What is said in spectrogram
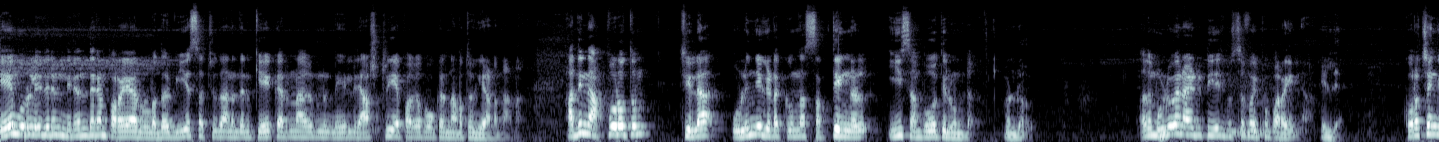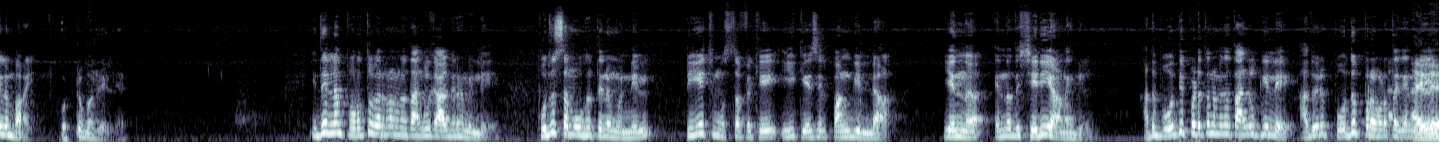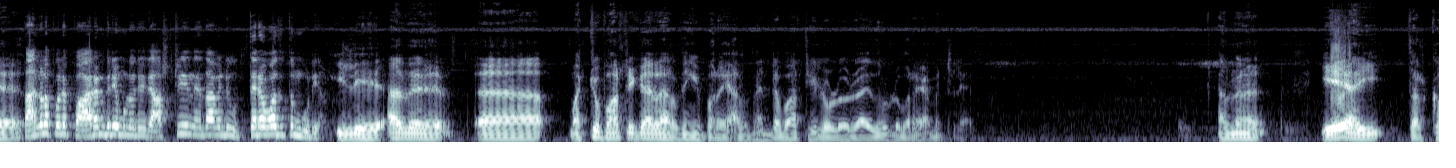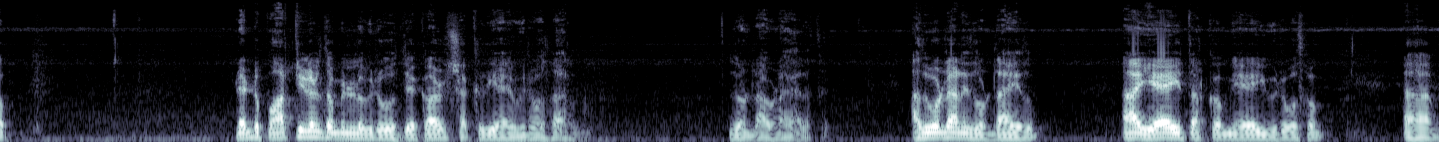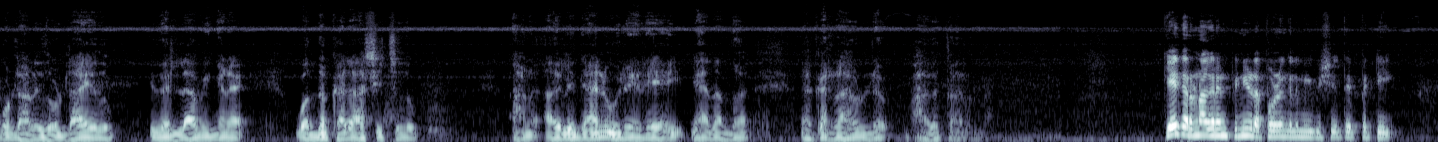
K Muraleedharan നിരന്തരം പറയാറുള്ളത് V S Achuthanandan K കരുണാകരന് മേൽ രാഷ്ട്രീയ പകപോക്കൽ നടത്തുകയാണെന്നാണ്. അതിനപ്പുറത്തും ചില ഒളിഞ്ഞു കിടക്കുന്ന സത്യങ്ങൾ ഈ സംഭവത്തിലുണ്ട്. ഉണ്ടോ? അത് മുഴുവനായിട്ട് ടി എച്ച് മുസ്തഫ ഇപ്പോൾ പറയില്ല. ഇല്ല. കുറച്ചെങ്കിലും പറയും. ഒട്ടും പറയില്ലേ. ഇതെല്ലാം പുറത്തു വരണമെന്ന് താങ്കൾക്ക് ആഗ്രഹമില്ലേ? പൊതുസമൂഹത്തിന് മുന്നിൽ ടി എച്ച് മുസ്തഫയ്ക്ക് ഈ കേസിൽ പങ്കില്ല എന്ന് എന്നത് ശരിയാണെങ്കിൽ അത് ബോധ്യപ്പെടുത്തണമെന്ന് താങ്കൾക്കില്ലേ? അതൊരു പൊതുപ്രവർത്തകൻ താങ്കളെ പോലെ പാരമ്പര്യമുള്ള ഒരു രാഷ്ട്രീയ നേതാവിന്റെ ഉത്തരവാദിത്വം കൂടിയാണ്. ഇല്ലേ അത് മറ്റു പാർട്ടിക്കാരറിഞ്ഞെങ്കിൽ പറയാറുണ്ട് എന്റെ പാർട്ടിയിലുള്ളവരായതുകൊണ്ട് പറയാൻ പറ്റില്ല. അന്ന് എ ഐ തർക്കം. രണ്ട് പാർട്ടികൾ തമ്മിലുള്ള വിരോധത്തേക്കാൾ ശക്തിയായ വിരോധമായിരുന്നു ഇതുണ്ടാവുന്ന കാലത്ത്. അതുകൊണ്ടാണ് ഇതുണ്ടായതും. ആ എ ഐ തർക്കം എ ഐ വിരോധം കൊണ്ടാണ് ഇതുണ്ടായതും ഇതെല്ലാം ഇങ്ങനെ വന്ന് കലാശിച്ചതും ആണ്. അതിൽ ഞാനും ഒരു ഇരയായി ഞാനന്ന് കരുണാകരന്റെ ഭാഗത്തായിരുന്നു. കെ കരുണാകരൻ പിന്നീട് എപ്പോഴെങ്കിലും ഈ വിഷയത്തെപ്പറ്റി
